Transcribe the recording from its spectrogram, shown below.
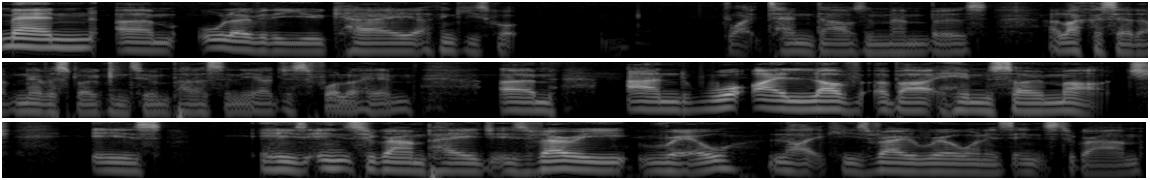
men all over the UK. I think he's got like 10,000 members. Uh, like I said, I've never spoken to him personally, I just follow him. Um, and what I love about him so much is his Instagram page is very real, like he's very real on his Instagram.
